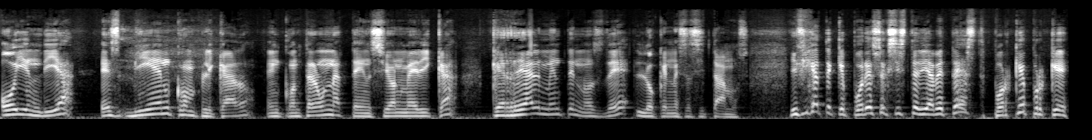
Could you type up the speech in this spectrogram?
hoy en día es bien complicado encontrar una atención médica que realmente nos dé lo que necesitamos. Y fíjate que por eso existe Diabetes. ¿Por qué? Porque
